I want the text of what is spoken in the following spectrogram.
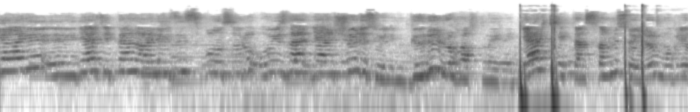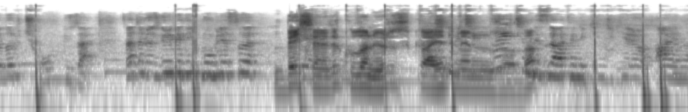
Yani e, gerçekten ailemizin sponsoru. O yüzden yani şöyle söyleyeyim. Gönül rahatlığıyla gerçekten samimi söylüyorum mobilyaları çok güzel. Zaten Özgür Efe'nin ilk mobilyası 5 senedir kullanıyoruz. Gayet memnunuz çıktığı için orada. Biz zaten ikinci kere aynı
